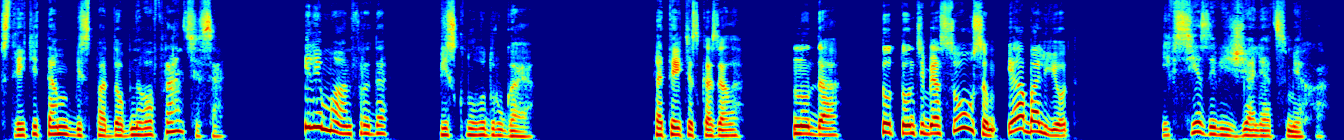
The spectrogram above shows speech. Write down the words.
встретить там бесподобного Франсиса? Или Манфреда, пискнула другая. А третья сказала, ну да, тут он тебя соусом и обольет. И все завизжали от смеха.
